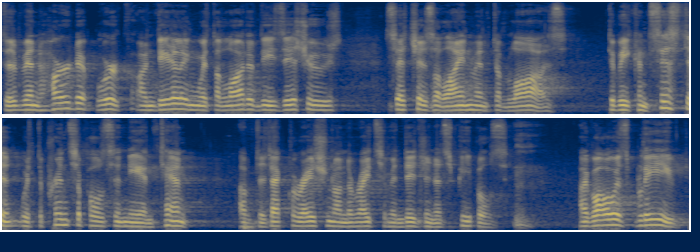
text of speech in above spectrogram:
that have been hard at work on dealing with a lot of these issues, such as alignment of laws, to be consistent with the principles and the intent of the Declaration on the Rights of Indigenous Peoples. I've always believed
